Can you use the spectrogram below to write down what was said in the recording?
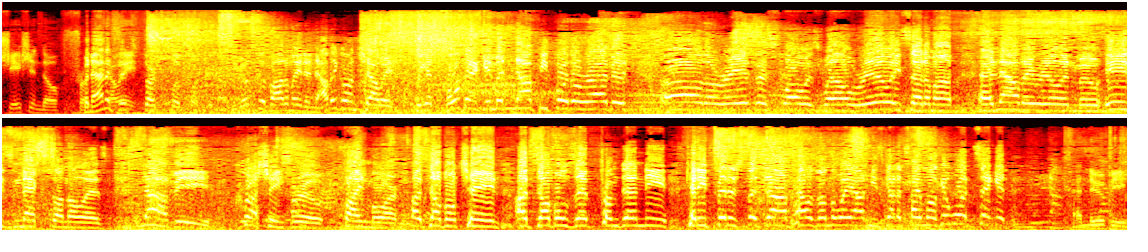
Initiation though. Banana Clip starts flip flipping. He goes to the bottom lane, and now they go on Chow We get pulled back in, but not before the Ravage. Oh, the Rays are slow as well. Really set him up. And now they reel in Moo. He's next on the list. Navi crushing through. Find more. A double chain. A double zip from Dendi. Can he finish the job? How's on the way out? He's got a time lock in one second. And Newbie.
